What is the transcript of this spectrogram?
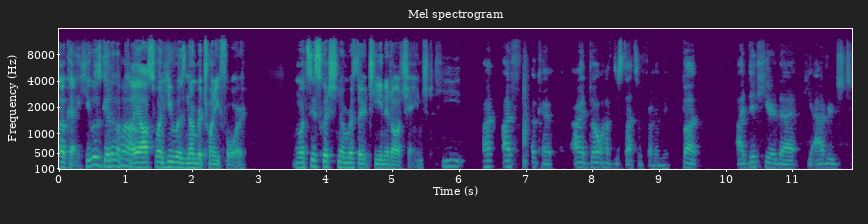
okay, he was good in the Well- playoffs when he was number 24. Once he switched to number 13, it all changed. he I I okay I don't have the stats in front of me, but I did hear that he averaged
